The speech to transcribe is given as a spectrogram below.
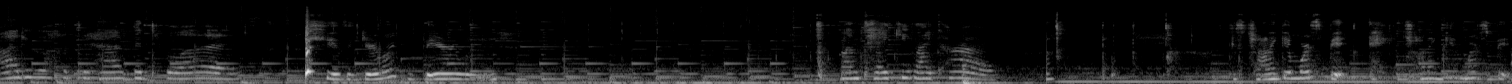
Why do you have to have the us? Kizzy, you're like barely. I'm taking my time. Just trying to get more spit. Hey, trying to get more spit.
